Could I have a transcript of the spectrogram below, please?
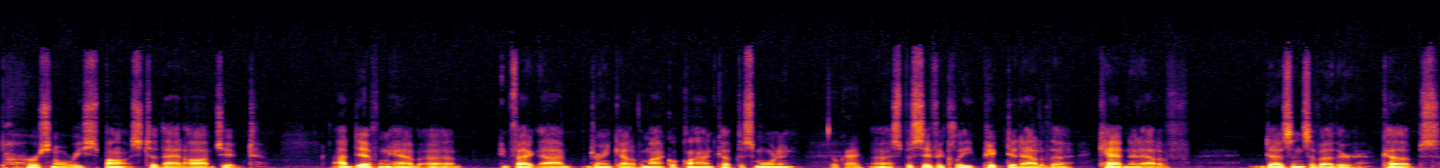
personal response to that object, I definitely have. Uh, in fact, I drank out of a Michael Kline cup this morning. Okay. Uh, specifically, picked it out of the cabinet out of dozens of other cups.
